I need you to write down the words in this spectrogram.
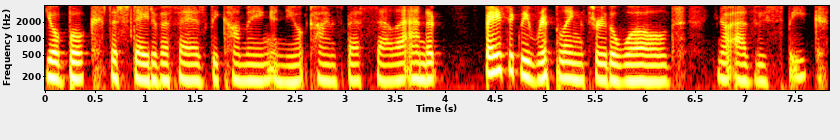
your book, The State of Affairs, becoming a New York Times bestseller and it basically rippling through the world you know, as we speak.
